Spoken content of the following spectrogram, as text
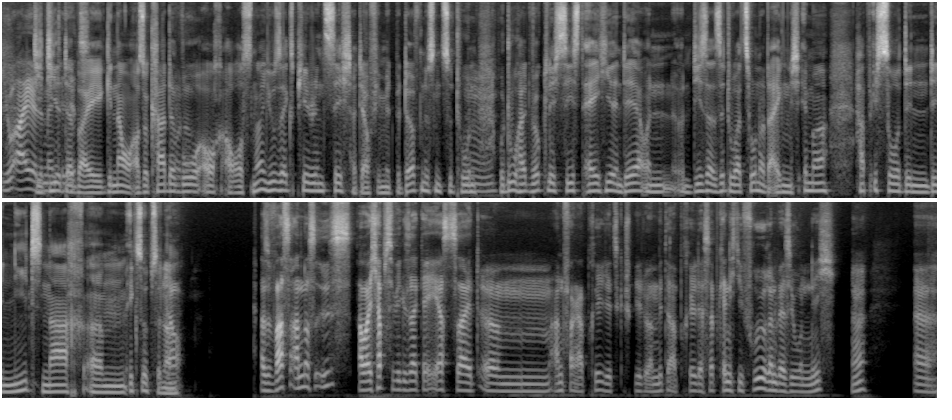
UI-Elemente. Die dir dabei, jetzt? genau, also gerade wo auch aus ne, User Experience-Sicht, hat ja auch viel mit Bedürfnissen zu tun, mhm. wo du halt wirklich siehst, ey, hier in der und, und dieser Situation oder eigentlich immer, habe ich so den, den Need nach ähm, XY. Genau. Also was anders ist, aber ich habe es, wie gesagt, ja erst seit ähm, Anfang April jetzt gespielt oder Mitte April, deshalb kenne ich die früheren Versionen nicht. Ne? Äh,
